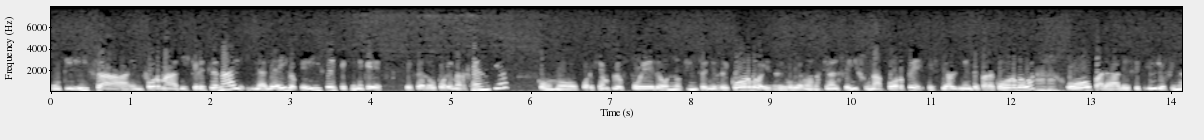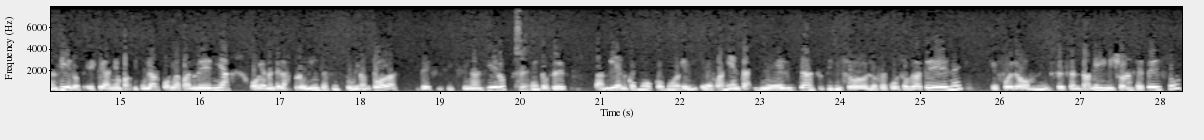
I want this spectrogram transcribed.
utiliza en forma discrecional y la ley lo que dice es que tiene que, ser o por emergencias, como por ejemplo fueron los incendios de Córdoba y desde el Gobierno Nacional se hizo un aporte especialmente para Córdoba, o para desequilibrios financieros. Este año en particular por la pandemia, obviamente las provincias tuvieron todas déficits financieros, entonces también como, como herramienta inédita se utilizó los recursos de ATN, que fueron 60 mil millones de pesos,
